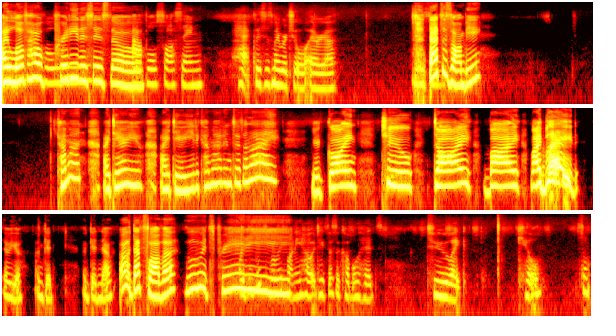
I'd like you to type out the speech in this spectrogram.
I love how pretty this is though. Apple saucing. Heck, this is my ritual area. This That's is- a zombie. Come on. I dare you. I dare you to come out into the light. You're going to die by my blade. There we go. I'm good. I'm good now. Oh, that's lava. Ooh, it's pretty. I think it's really funny how it takes us a couple hits to like kill some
